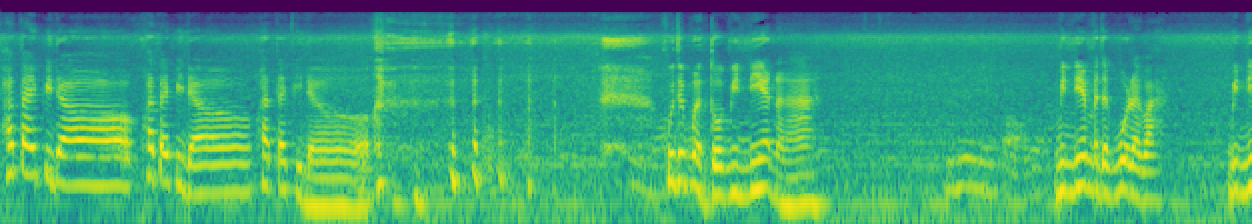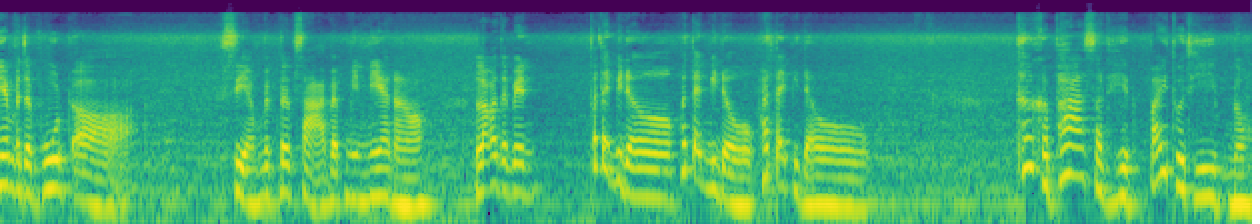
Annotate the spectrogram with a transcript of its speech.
ผ้าไตรปิดกผ้าไตรปิดกผ้าไตรปิดกคุณจะเหมือนตัวมินเนี่ยนอะนะ มินเนี่ยนมันจะพูดอะไรวะ มินเนี่ยนมันจะพูดเอ่อเสียงเป็นภาษาแบบมินเนี่ยนอะเนาะ แล้วก็จะเป็นผ้าไตรปิดกผ้าไตรปิดกผ้าไตรปิดกเธอกับผ้าสัตว์เห็ดไปทัวทีบเนาะ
